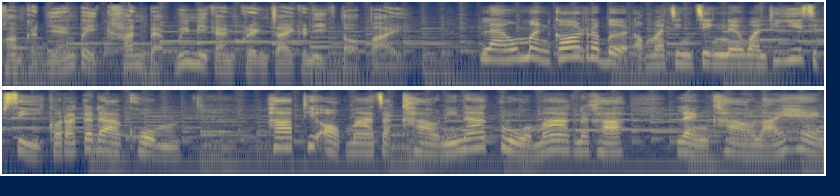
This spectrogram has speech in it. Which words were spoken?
ความขัดแย้งไปอีกขั้นแบบไม่มีการเกรงใจกันอีกต่อไป แล้วมันก็ระเบิดออกมาจริง ๆ ในวันที่ 24 กรกฎาคม ภาพที่ออกมาจากข่าวนี้น่ากลัวมากนะคะ แหล่งข่าวหลายแห่ง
